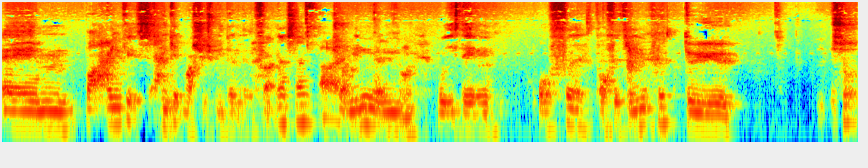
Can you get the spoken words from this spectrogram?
man. Um, but I think it's I think it must just be down to the fitness thing. Do you know what I mean? And what he's doing off the off the training field. do you so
